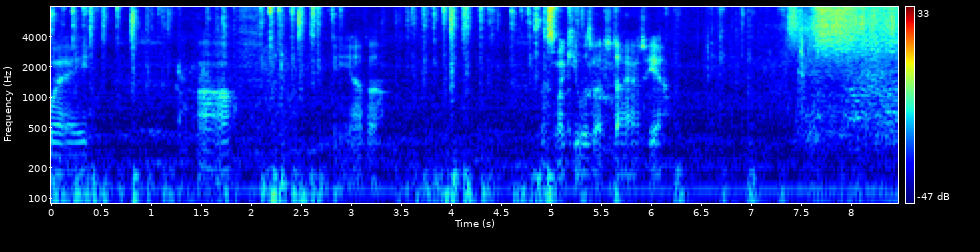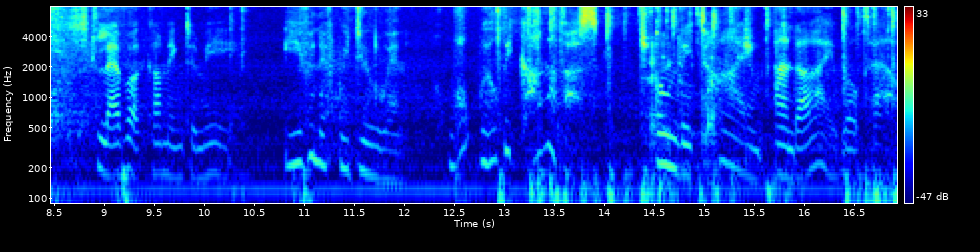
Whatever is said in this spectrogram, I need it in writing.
way, off the other. Unless my keyboard's about to die out here. Clever coming to me. Even if we do win, what will become of us? Take Only left. time and I will tell.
